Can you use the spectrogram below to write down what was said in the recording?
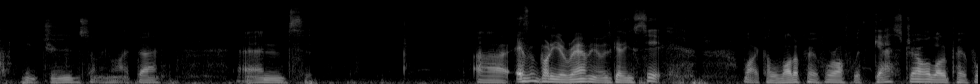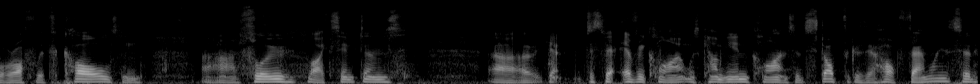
I think, June, something like that. And uh, everybody around me was getting sick. Like a lot of people were off with gastro, a lot of people were off with colds and uh, flu-like symptoms. Uh, yeah, just about every client was coming in. Clients had stopped because their whole families had,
